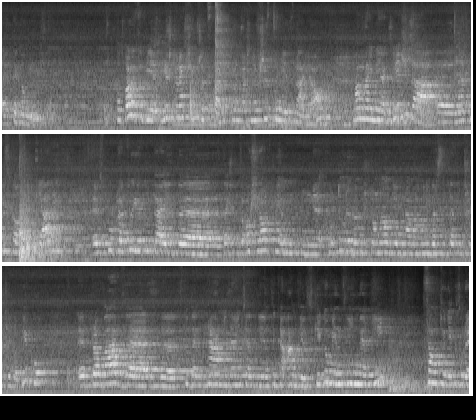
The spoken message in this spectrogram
E, tego miejsca. Pozwolę sobie jeszcze raz się przedstawić, ponieważ nie wszyscy mnie znają. Mam na imię Agnieszka, e, nazwisko. E, współpracuję tutaj z, z ośrodkiem kultury we Mszczonowie w ramach Uniwersytetu Trzeciego Wieku. Prowadzę z studentami zajęcia z języka angielskiego, między innymi są tu niektóre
